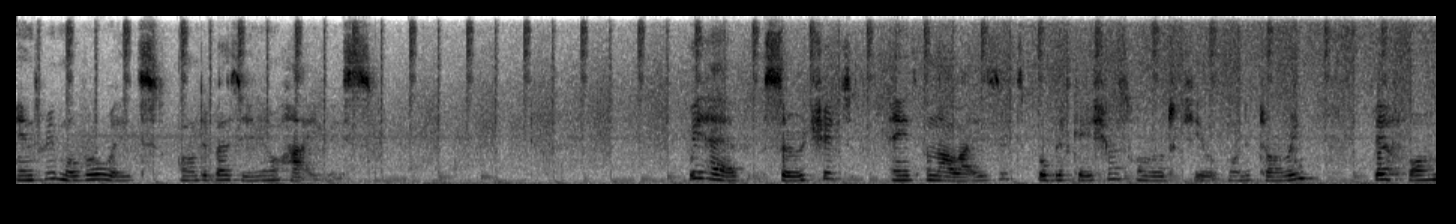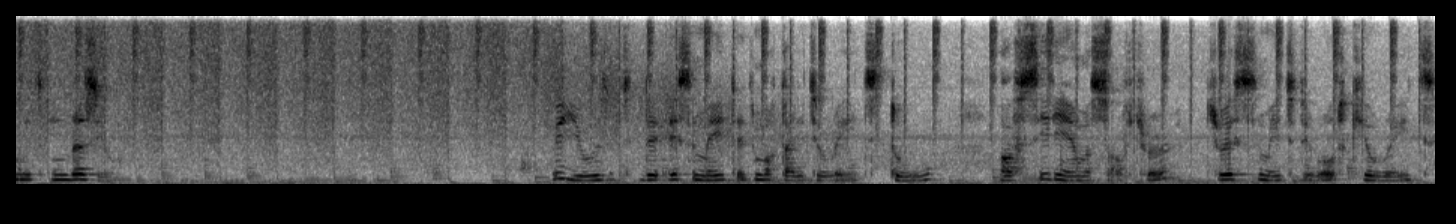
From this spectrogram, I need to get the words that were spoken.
and removal rates on the Brazilian highways. We have searched and analyzed publications on roadkill monitoring performed in Brazil. We used the estimated mortality rates tool of CDMA software to estimate the roadkill rate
